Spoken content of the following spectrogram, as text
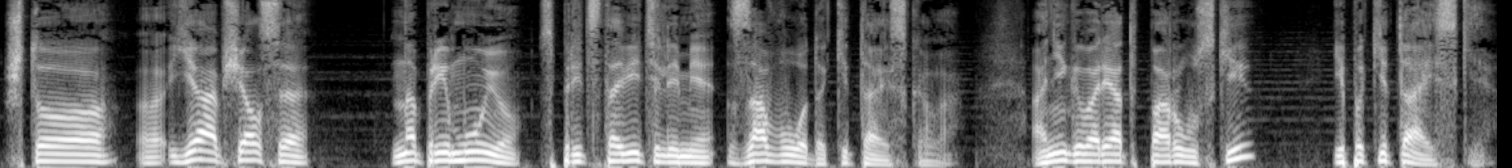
что э, я общался напрямую с представителями завода китайского. Они говорят по-русски и по-китайски.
